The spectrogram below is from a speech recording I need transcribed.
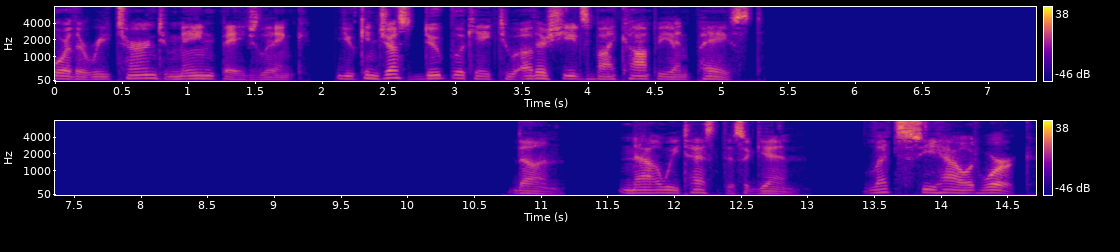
For the return to main page link, you can just duplicate to other sheets by copy and paste. Done. Now we test this again. Let's see how it work.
